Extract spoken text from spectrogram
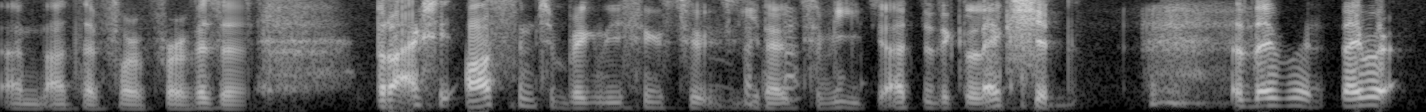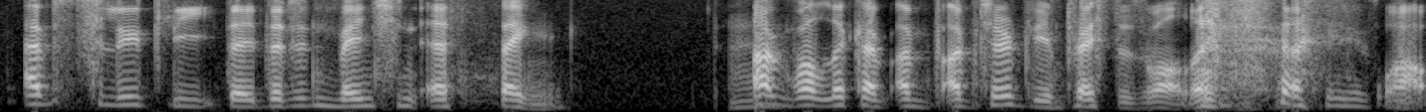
I'm out there for for a visit, but I actually asked them to bring these things to you know to me to add to the collection, and they were they were absolutely they, they didn't mention a thing. Um, well, look, I'm, I'm I'm terribly impressed as well. That's- That thing is wow.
